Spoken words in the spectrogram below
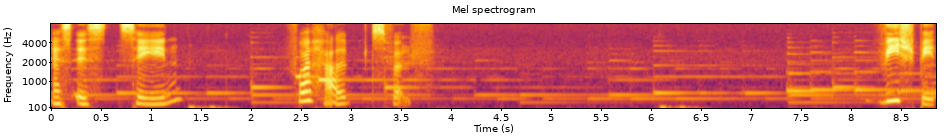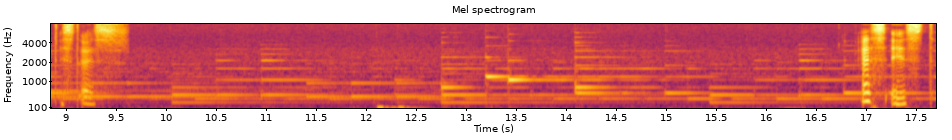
Es ist 10 vor halb 12. Wie spät ist es? Es ist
